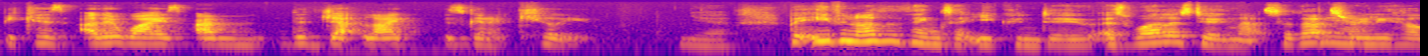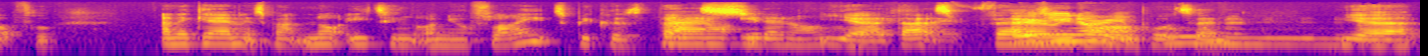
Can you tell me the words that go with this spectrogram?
because otherwise I'm the jet lag is gonna kill you. Yeah. But even other things that you can do as well as doing that. So that's Yeah. really helpful. And again, it's about not eating on your flight because Yeah, I don't eat at all on Yeah, that's very Oh, do you very not? Ooh, important. Oh, no, no, no, no, Yeah. no, no,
